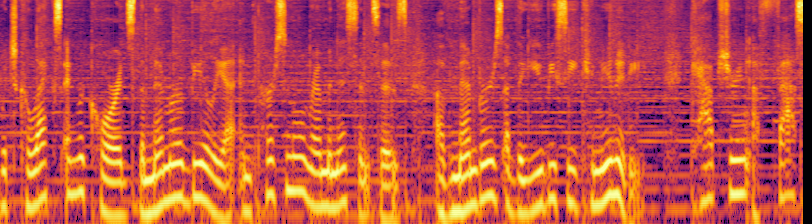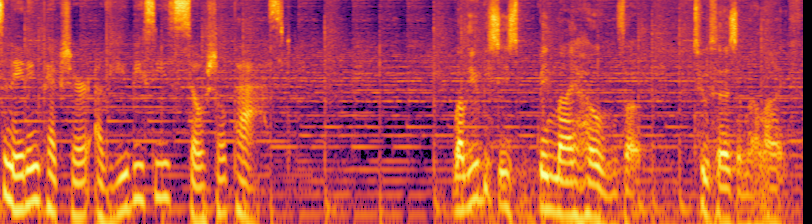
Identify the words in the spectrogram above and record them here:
which collects and records the memorabilia and personal reminiscences of members of the UBC community, capturing a fascinating picture of UBC's social past. Well, UBC's been my home for two thirds of my life,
